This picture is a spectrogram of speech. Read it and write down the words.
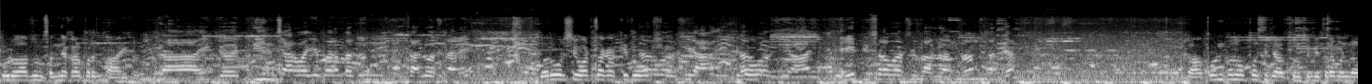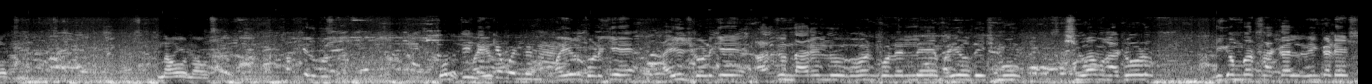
पुढं अजून संध्याकाळपर्यंत आहे का? अं, एक तीन चार वाजेपर्यंत अजून चालू असणार आहे. दरवर्षी वाटता का किती वर्ष दरवर्षी आ- दरवर्षी आज हे तिसरं वर्ष चालू आहे आमचं सध्या. कोण कोण उपस्थित आहे तुमच्या मित्रमंडळात? नाव नाव अखिल बोल. बोल. मयूर मयूर गोडके आयुष गोडके अर्जुन दारेल्लू रोहन कोलल्ले मयूर देशमुख शिवम राठोड दिगंबर साकल व्यंकटेश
